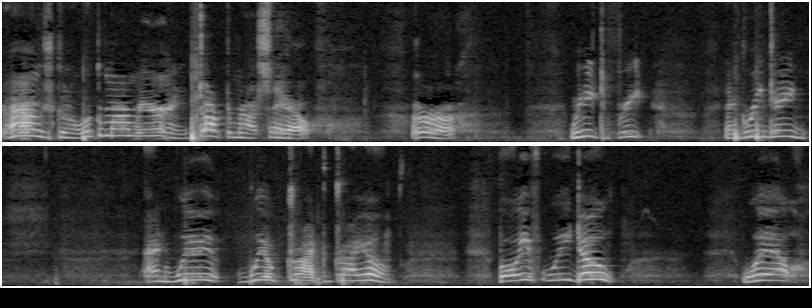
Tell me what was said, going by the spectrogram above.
Now I'm just gonna look in my mirror and talk to myself. Uh, we need to beat that green team. And we will try to triumph. But if we don't, well,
